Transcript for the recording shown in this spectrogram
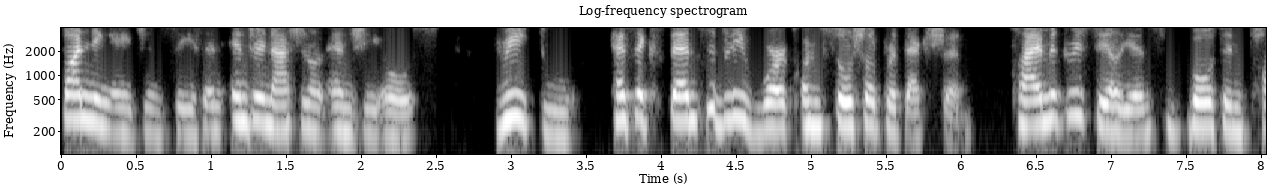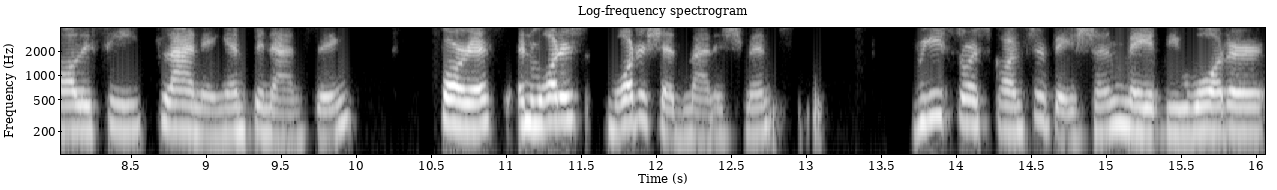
funding agencies, and international NGOs, Ritu has extensively worked on social protection, climate resilience, both in policy, planning, and financing, forest and water, watershed management, resource conservation, may it be water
